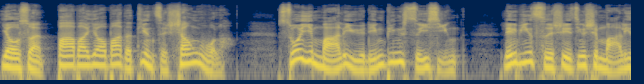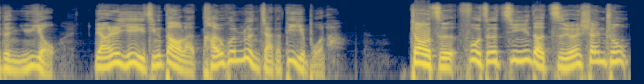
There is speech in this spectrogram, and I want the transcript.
要算八八幺八的电子商务了，所以玛丽与林冰随行。林冰此时已经是玛丽的女友，两人也已经到了谈婚论嫁的地步了。赵子负责经营的紫园山庄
